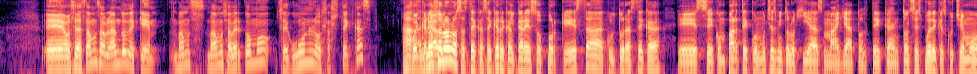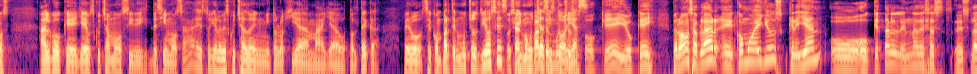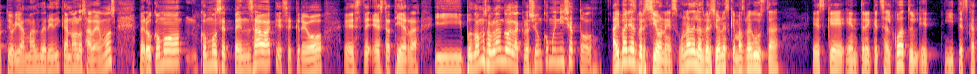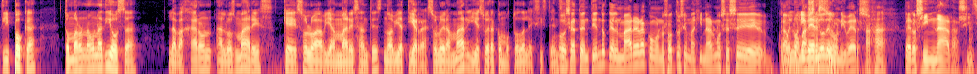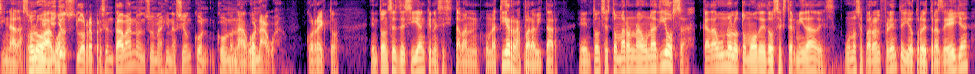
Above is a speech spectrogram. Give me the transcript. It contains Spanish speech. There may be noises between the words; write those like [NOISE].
Eh, o sea, estamos hablando de que vamos, vamos a ver cómo, según los aztecas, Ah, Fue no solo los aztecas, hay que recalcar eso, porque esta cultura azteca eh, se comparte con muchas mitologías maya, tolteca, entonces puede que escuchemos algo que ya escuchamos y de- decimos, ah, esto ya lo había escuchado en mitología maya o tolteca, pero se comparten muchos dioses O sea, y muchas historias. muchos. Ok, ok. Pero vamos a hablar eh, cómo ellos creían o, o qué tal en una de esas es la teoría más verídica, no lo sabemos, pero cómo, cómo se pensaba que se creó este, esta tierra. Y pues vamos hablando de la creación, cómo inicia todo. Hay varias versiones. Una de las versiones que más me gusta es que entre Quetzalcoatl y- y Tezcatlipoca tomaron a una diosa, la bajaron a los mares, que solo había mares antes, no había tierra, solo era mar y eso era como toda la existencia. O sea, te entiendo que el mar era como nosotros imaginarnos ese Como el campo vacío universo. del universo, Ajá, pero sin nada, sin, sin nada, solo agua. Ellos lo representaban en su imaginación con, con, Con agua. con agua. Correcto. Entonces decían que necesitaban una tierra para habitar. Entonces tomaron a una diosa. Cada uno lo tomó de dos extremidades. Uno se paró al frente y otro detrás de ella.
